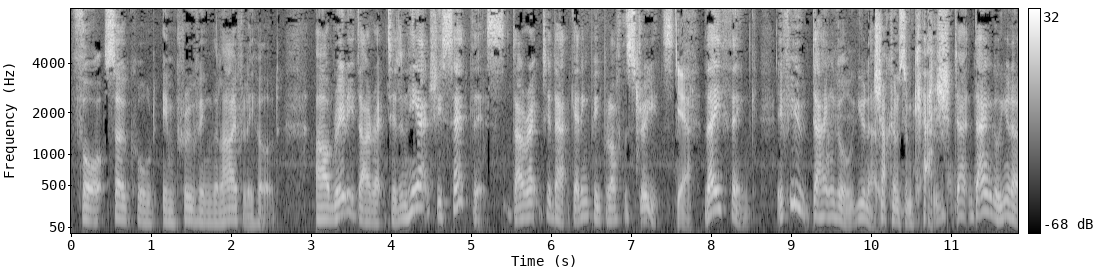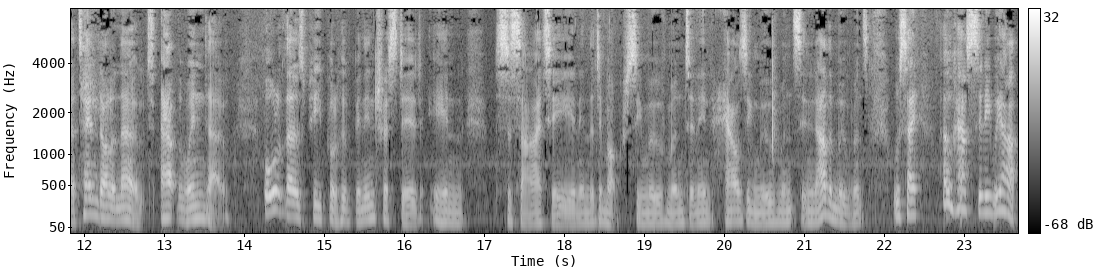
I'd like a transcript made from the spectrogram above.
for so-called improving the livelihood are really directed, and he actually said this, directed at getting people off the streets. Yeah. They think if you dangle, you know, chuck them some cash, da- dangle, you know, a ten dollar note out the window, all of those people who've been interested in society and in the democracy movement and in housing movements and in other movements will say, "Oh, how silly we are!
